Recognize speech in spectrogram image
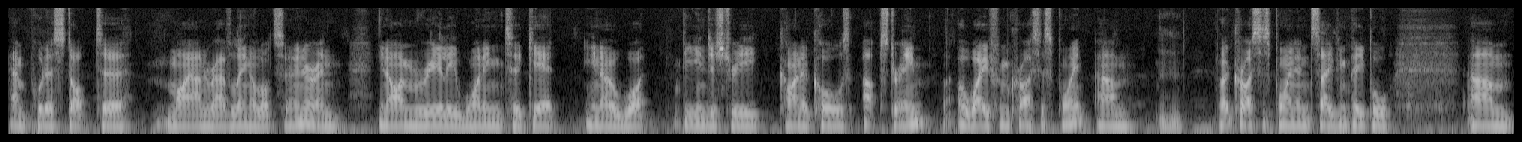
and put a stop to my unraveling a lot sooner. And you know, I'm really wanting to get you know what the industry kind of calls upstream, away from crisis point. Um, Mm-hmm. Like crisis point and saving people, um,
